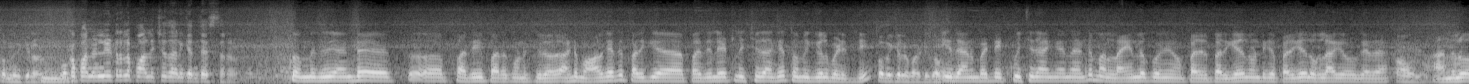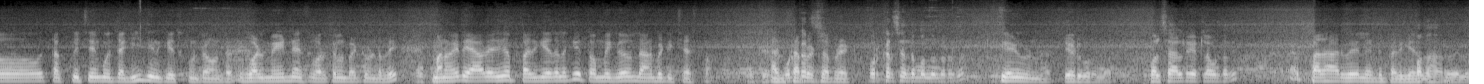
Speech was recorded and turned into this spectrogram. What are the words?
తొమ్మిది కిలోలు. ఒక పన్నెండు లీటర్ల పాలు ఇచ్చేదానికి ఎంత ఇస్తారన్న తొమ్మిది అంటే పది పదకొండు కిలోలు. అంటే మామూలుగా అయితే పది కి- పది లీటర్లు ఇచ్చేదానికే తొమ్మిది కిలోలు పడుద్ది. తొమ్మిది కిలో పడ్డది ఈ దాన్ని బట్టి ఎక్కువ ఇచ్చేదానికి ఏంటంటే మన లైన్లో కొంచెం పది పది గేదెలు ఉంటాయి కదా, పది గేదెలు ఒకలాగే ఇవ్వవు కదా. అవును. అందులో తక్కువ ఇచ్చేది కొంచెం తగ్గించి దీనికి వేసుకుంటూ ఉంటారు. ఇక వాళ్ళ మెయింటెనెన్స్ వర్కర్ని బట్టి ఉంటుంది. మనం అయితే యావరేజ్గా పది గేదెలకి తొంభై కిలోలు దాన్ని బట్టి ఇచ్చేస్తాం. అది సపరేట్ సపరేట్ వర్కర్స్ ఎంతమంది ఉన్నారన్నా ఏడుగురు ఉన్నారు ఏడుగురు ఉన్నారు. వాళ్ళ శాలరీ ఎట్లా ఉంటుంది? పదహారు వేలు అంటే పది గేదెలు పదహారు వేలు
